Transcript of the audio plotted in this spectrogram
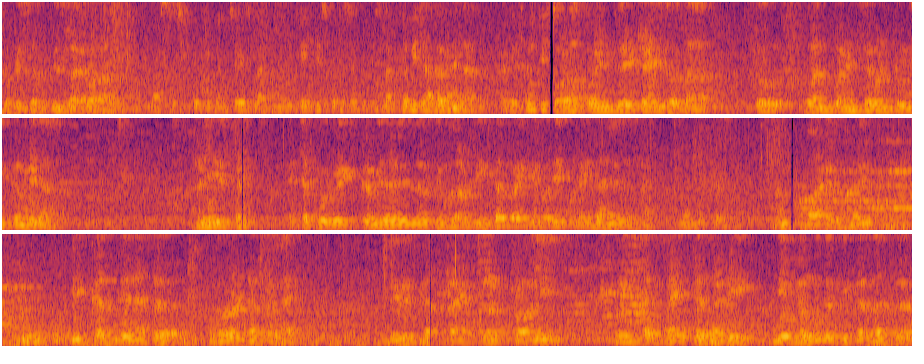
थोडी सत्तीस लाखावर आला. बासष्ट कोटी पंचेचाळीस लाख म्हणून तेहतीस कोटी सत्तीस लाख कमी कमी झालं झाला. एकोणतीस सोळा पॉईंट त्रेचाळीस होता. तो वन पॉईंट सेवन टूनी कमी झाला. आणि याच्यापूर्वी कमी झालेली नव्हती. मला वाटतं इतर बँकेमध्ये कुठेही झाली नसेल वाढीव खरीप पीक कर्ज देण्याचं धोरण ठरलेलं आहे. विविध ट्रॅक्टर ट्रॉली व इतर साहित्यासाठी दीर्घ मुदती कर्जाचं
